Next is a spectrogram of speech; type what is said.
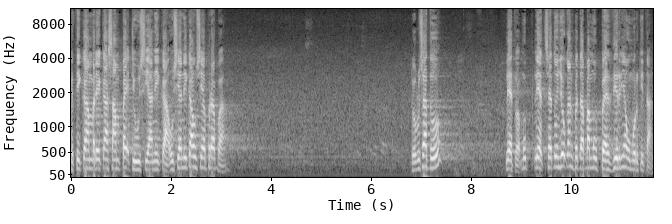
Ketika mereka sampai di usia nikah. Usia nikah usia berapa? 21? Lihat Pak, lihat saya tunjukkan betapa mubadirnya umur kita.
